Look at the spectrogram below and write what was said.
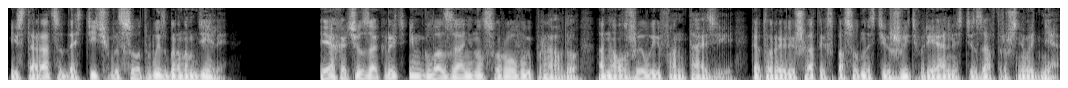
и стараться достичь высот в избранном деле. Я хочу закрыть им глаза не на суровую правду, а на лживые фантазии, которые лишат их способности жить в реальности завтрашнего дня.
